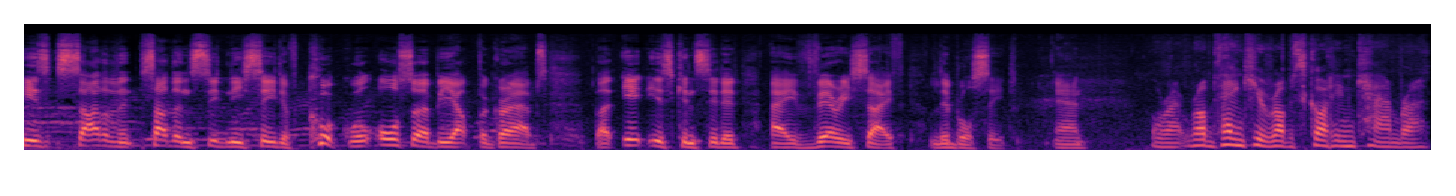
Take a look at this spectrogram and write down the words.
his southern, southern Sydney seat of Cook will also be up for grabs. But it is considered a very safe Liberal seat. Anne. All right, Rob, thank you. Rob Scott in Canberra.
